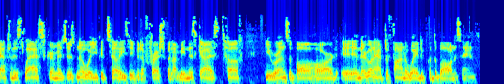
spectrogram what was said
after this last scrimmage, there's no way you could tell he's even a freshman. I mean, this guy is tough. He runs the ball hard and they're going to have to find a way to put the ball in his hands.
